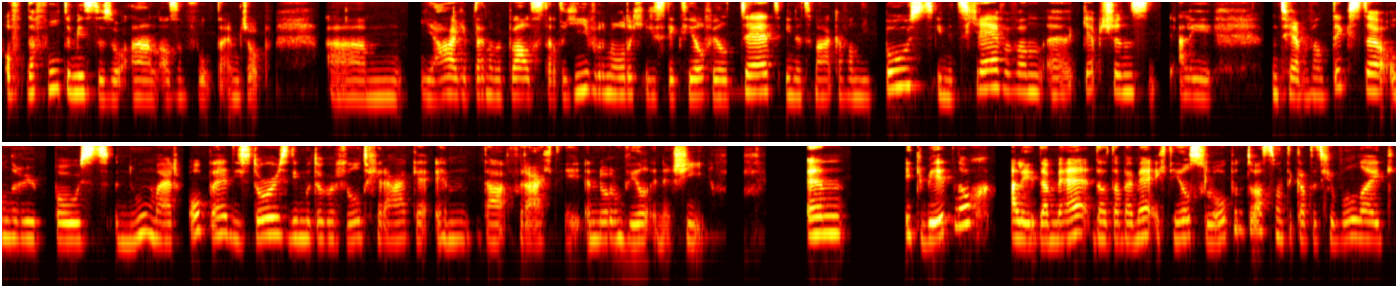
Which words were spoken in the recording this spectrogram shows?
Of dat voelt tenminste zo aan als een fulltime job. Um, ja, je hebt daar een bepaalde strategie voor nodig. Je steekt heel veel tijd in het maken van die posts, in het schrijven van uh, captions. Allee, het schrijven van teksten onder uw post, noem maar op. Hè. Die stories die moeten gevuld geraken en dat vraagt enorm veel energie. En ik weet nog allee, dat, mij, dat dat bij mij echt heel slopend was, want ik had het gevoel dat ik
